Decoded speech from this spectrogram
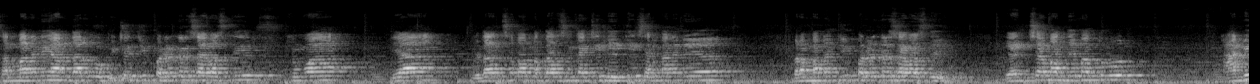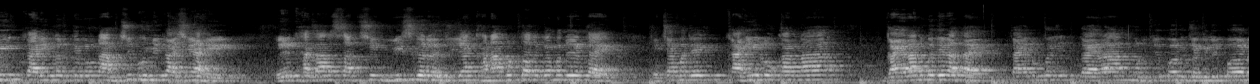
सन्माननीय आमदार गोपीचंदजी पडळकर साहेब असतील किंवा या विधानसभा मतदारसंघाचे नेते सन्माननीय ब्रह्मानंदजी पडळकर साहेब असतील यांच्या माध्यमातून आम्ही कार्यकर्ते म्हणून आमची भूमिका अशी आहे एक हजार सातशे वीस घरं जी या खानापूर तालुक्यामध्ये येत आहेत याच्यामध्ये काही लोकांना गायरांमध्ये राहत आहेत. काही लोक गायरान मुलगीपण जंगलीपण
